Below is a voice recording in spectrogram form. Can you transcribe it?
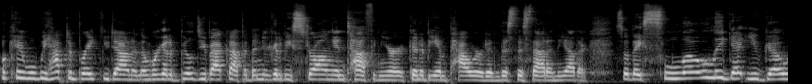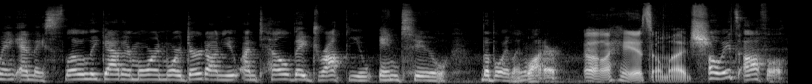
okay, well, we have to break you down and then we're going to build you back up and then you're going to be strong and tough and you're going to be empowered and this, this, that, and the other. So they slowly get you going and they slowly gather more and more dirt on you until they drop you into the boiling water. oh, I hate it so much. Oh, it's awful.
